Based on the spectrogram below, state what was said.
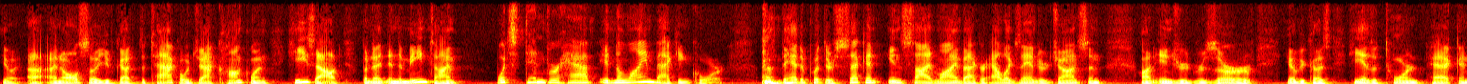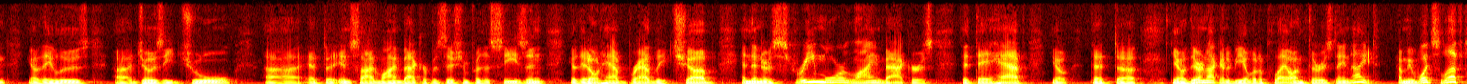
you know, uh, and also you've got the tackle Jack Conklin; he's out. But in in the meantime, what's Denver have in the linebacking corps? they had to put their second inside linebacker, Alexander Johnson, on injured reserve, you know, because he has a torn pec, and you know they lose uh, Josey Jewell uh, at the inside linebacker position for the season. You know they don't have Bradley Chubb, and then there's three more linebackers that they have, you know, that uh, you know they're not going to be able to play on Thursday night. I mean, what's left?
